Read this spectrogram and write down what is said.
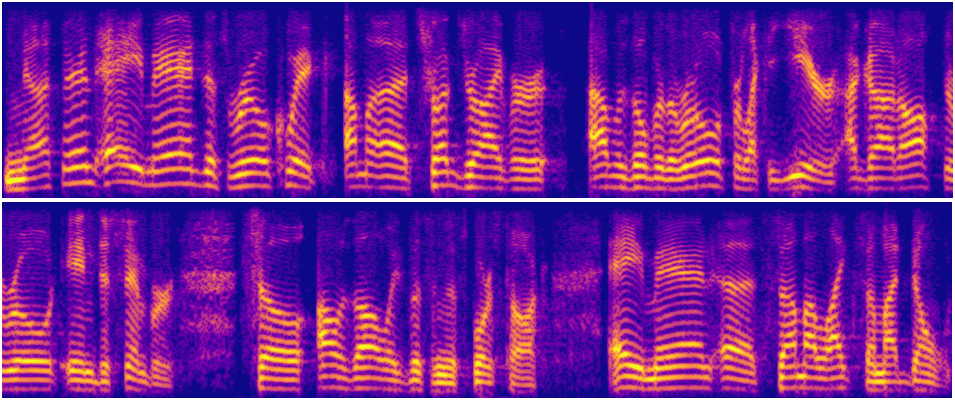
Nothing. Hey, man, just real quick. I'm a truck driver. I was over the road for like a year. I got off the road in December. So I was always listening to sports talk. Hey, man, uh, some I like, some I don't.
